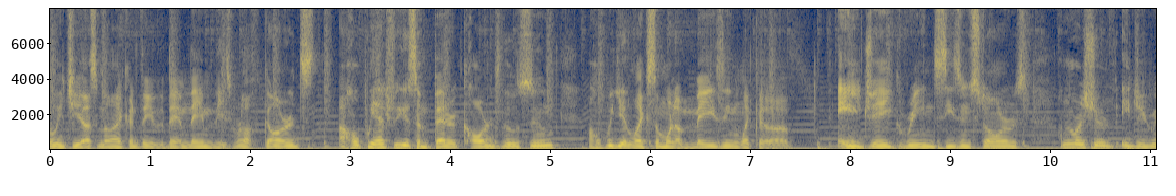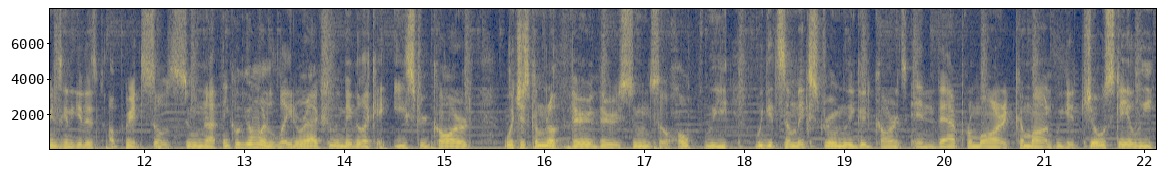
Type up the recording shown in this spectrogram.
Osemele. I couldn't think of the damn name of these rough guards. I hope we actually get some better cards though soon. I hope we get like someone amazing, like uh, a AJ Green season stars. I'm not really sure if AJ Green is going to get his upgrade so soon. I think we'll get one later actually, maybe like an Easter card, which is coming up very, very soon. So hopefully we get some extremely good cards in that promo. Alright, come on, we get Joe Staley.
